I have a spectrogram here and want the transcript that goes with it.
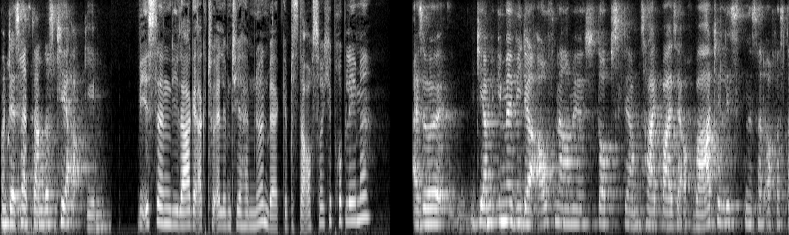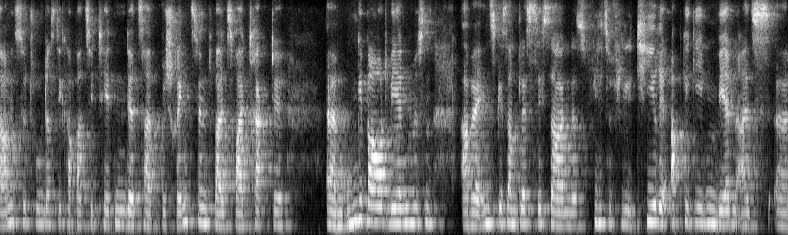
und deshalb dann das Tier abgeben. Wie ist denn die Lage aktuell im Tierheim Nürnberg? Gibt es da auch solche Probleme? Also die haben immer wieder Aufnahmestops, die haben zeitweise auch Wartelisten. Es hat auch was damit zu tun, dass die Kapazitäten derzeit beschränkt sind, weil zwei Trakte ähm, umgebaut werden müssen. Aber insgesamt lässt sich sagen, dass viel zu viele Tiere abgegeben werden, als äh,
